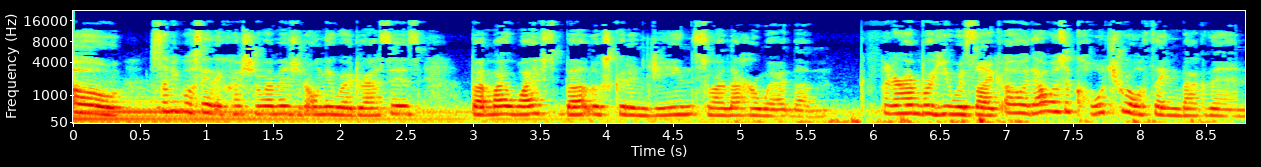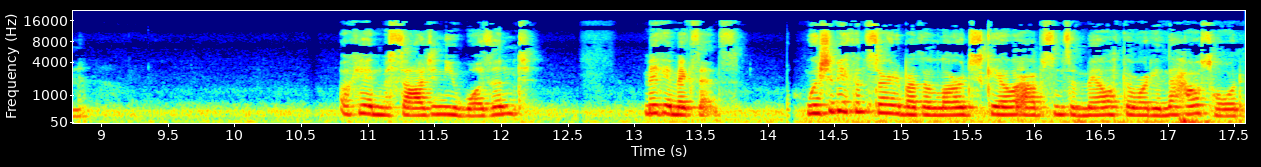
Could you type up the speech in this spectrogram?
oh, some people say that Christian women should only wear dresses, but my wife's butt looks good in jeans, so I let her wear them. Like I remember he was like, oh, that was a cultural thing back then. Okay, and misogyny wasn't? Make it make sense. We should be concerned about the large-scale absence of male authority in the household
